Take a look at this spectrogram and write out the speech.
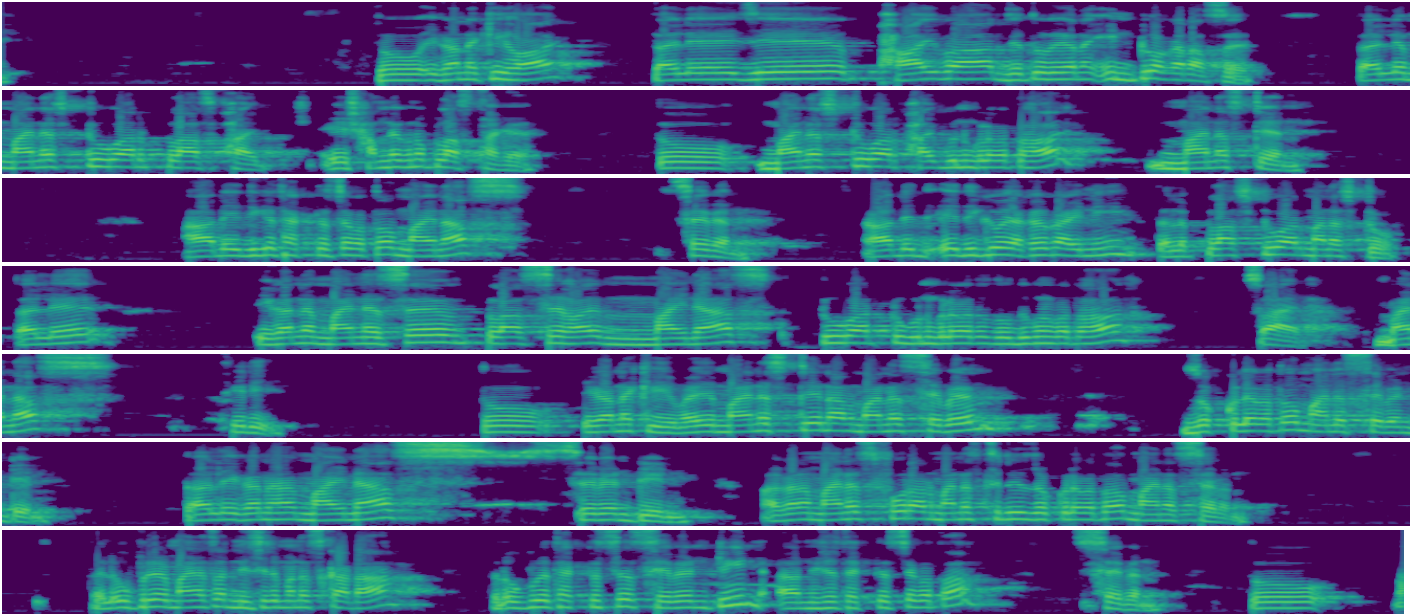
তো এখানে কি হয়? তাইলে এই যে ফাইভ আর যেহেতু এখানে ইন্টু আকার আছে, তাইলে মাইনাস টু আর প্লাস ফাইভ এই সামনে কোনো প্লাস থাকে। তো মাইনাস টু আর ফাইভ গুণগুলো কত হয়? মাইনাস টেন আর এইদিকে থাকতেছে কত? মাইনাস সেভেন আর এদি- এদিকেও একই কাহিনি তাহলে প্লাস টু আর মাইনাস টু তাহলে এখানে মাইনাসে প্লাসে হয় মাইনাস টু আর টু গুণগুলো কত? দু দুগুণ কত হয়? চার। মাইনাস থ্রি তো এখানে কি? মাইনাস টেন আর মাইনাস সেভেন যোগ করলে কত? মাইনাস সেভেন্টিন তাহলে এখানে হয় মাইনাস সেভেন্টিন এখানে মাইনাস ফোর আর মাইনাস থ্রি যোগ করলে কত? মাইনাস সেভেন তাহলে উপরের মাইনাস আর নিচের মাইনাস কাটা। তাহলে উপরে থাকতেছে সেভেন্টিন আর নিচে থাকতেছে কত? সেভেন তো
